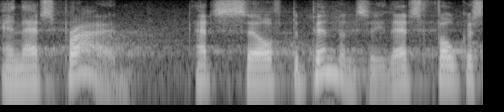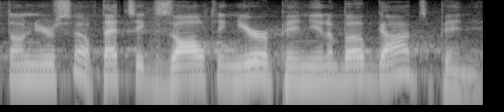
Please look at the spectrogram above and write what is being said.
And that's pride. That's self dependency. That's focused on yourself. That's exalting your opinion above God's opinion.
